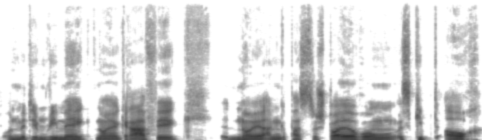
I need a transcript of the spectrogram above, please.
Und mit dem Remake, neue Grafik, neue angepasste Steuerung. Es gibt auch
